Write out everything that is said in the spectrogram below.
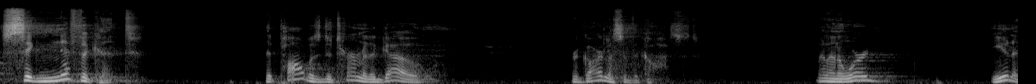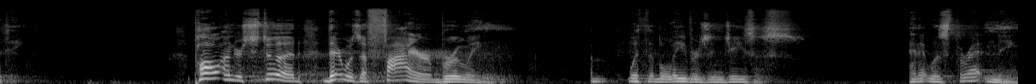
significant that Paul was determined to go regardless of the cost? Well, in a word, unity. Paul understood there was a fire brewing with the believers in Jesus. and it was threatening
